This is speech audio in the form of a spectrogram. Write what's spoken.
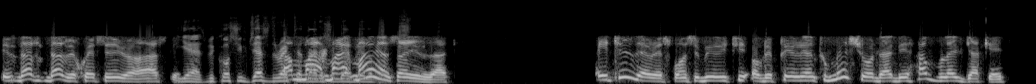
Is that that's the question you are asking? Yes, because you've just directed uh, And my, that my, my answer is that it is the responsibility of the parent to make sure that they have life jackets,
